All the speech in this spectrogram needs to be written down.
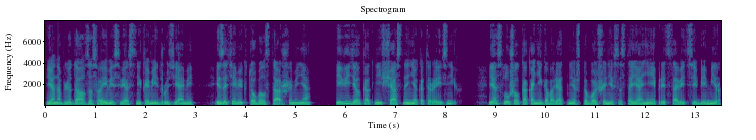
Я наблюдал за своими сверстниками и друзьями, и за теми, кто был старше меня, и видел, как несчастны некоторые из них. Я слушал, как они говорят мне, что больше не в состоянии представить себе мир,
